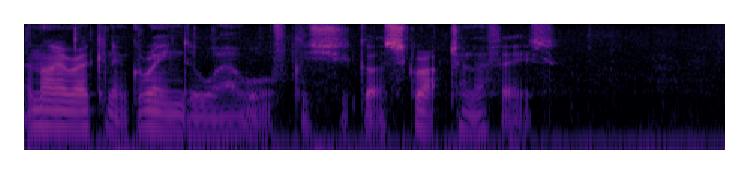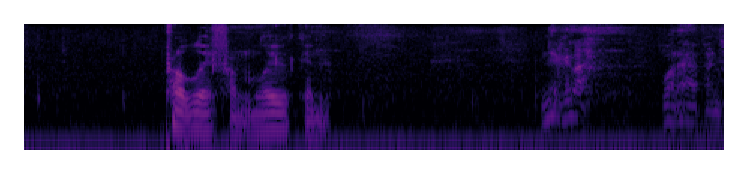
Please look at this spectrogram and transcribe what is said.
And I reckon it Green's a werewolf because she's got a scratch on her face. Probably from Lucan. Nikola, what happened?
